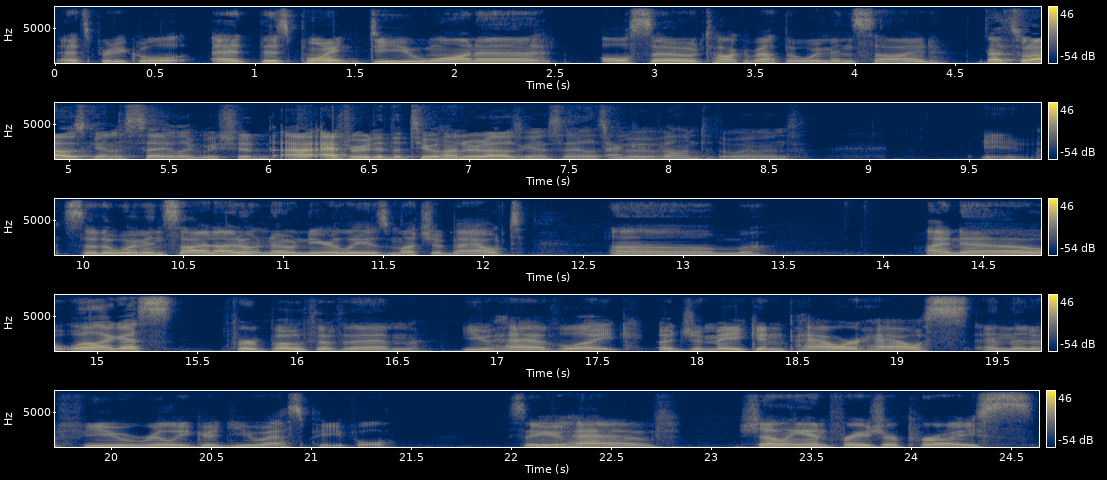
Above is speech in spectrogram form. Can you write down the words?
that's pretty cool. At this point, do you want to also talk about the women's side? That's what I was gonna say. Like we should after we did the 200, I was gonna say let's move on to the women's. So the women's side, I don't know nearly as much about. Um, I know. Well, I guess for both of them, you have like a Jamaican powerhouse and then a few really good U.S. people. So you Mhm. have Shelly Ann Fraser Pryce.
